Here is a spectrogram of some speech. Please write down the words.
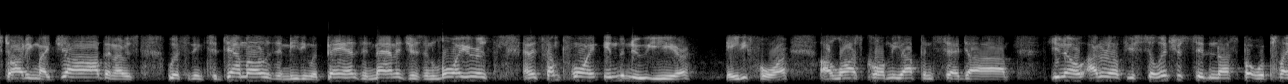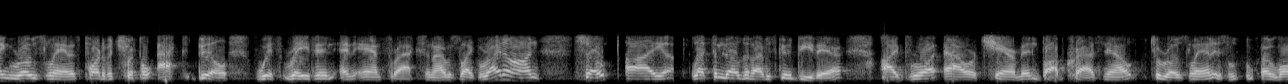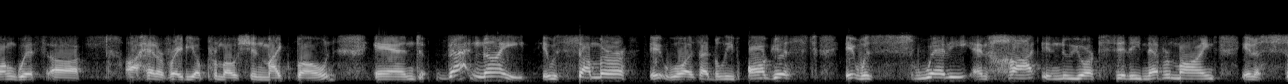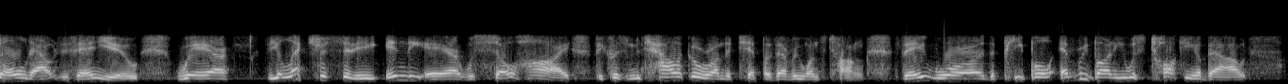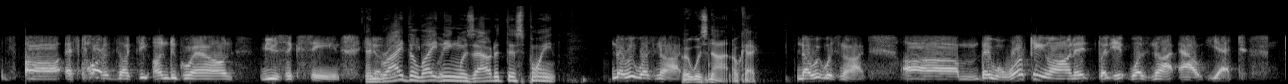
starting my job and I was listening to demos and meeting with bands and managers and lawyers. And at some point in the new year, 84, uh, Lars called me up and said, uh, you know, I don't know if you're still interested in us, but we're playing Roseland as part of a triple act bill with Raven and Anthrax. And I was like, right on. So I uh, let them know that I was going to be there. I brought our chairman, Bob Krasnow, to Roseland, as, along with uh, our head of radio promotion, Mike Bone. And that night, it was summer. It was, I believe, August. It was sweaty and hot in New York City, never mind in a sold out venue where the electricity in the air was so high because Metallica were on the tip of everyone's tongue. They were the people everybody was talking about uh, as part of like the underground music scene. You And know, Ride the Lightning was out at this point? No, it was not. It was not. Okay. No, it was not. Um, they were working on it, but it was not out yet.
